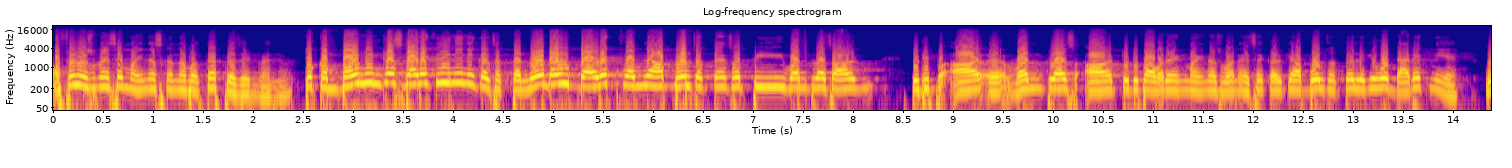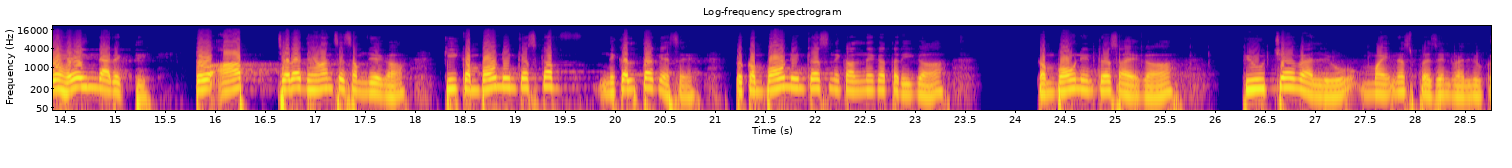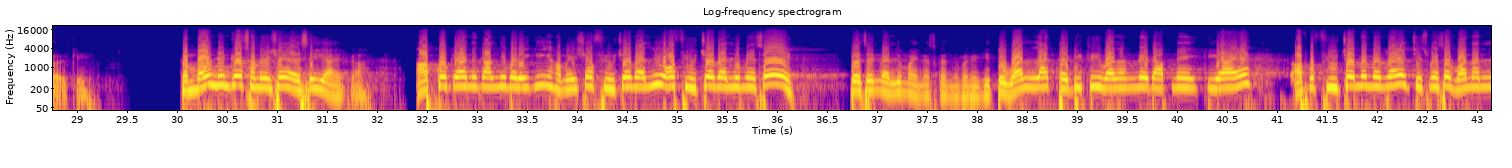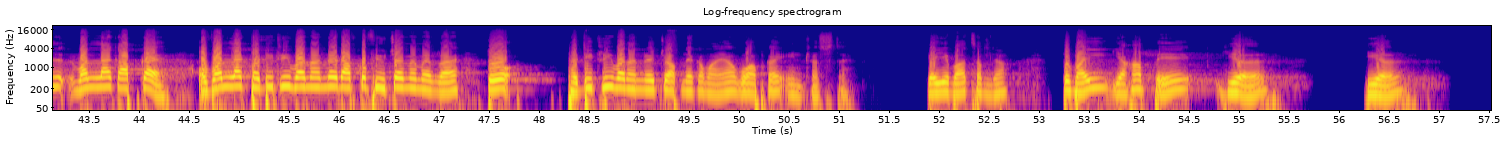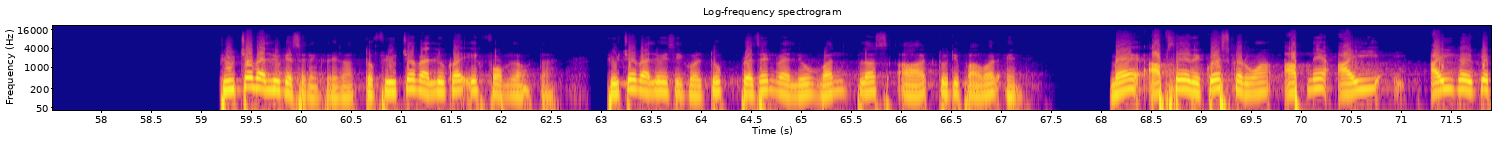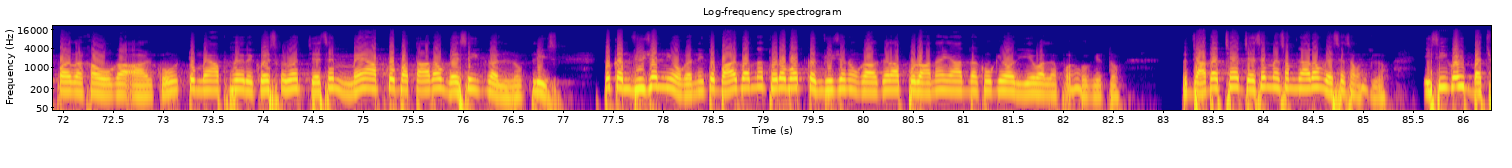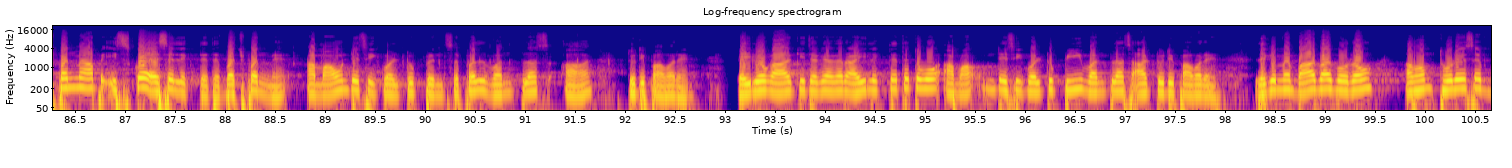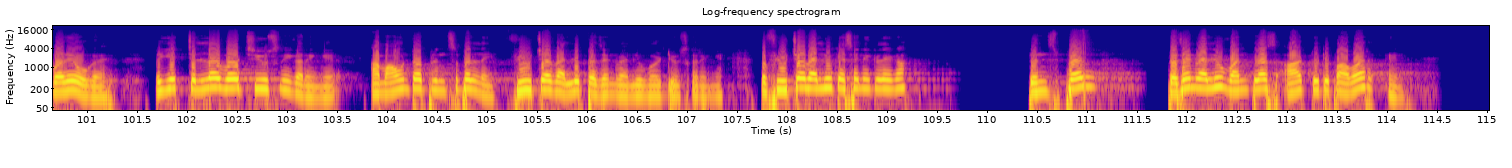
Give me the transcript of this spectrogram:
और फिर उसमें से माइनस करना पड़ता है प्रेजेंट वैल्यू तो कंपाउंड इंटरेस्ट डायरेक्टली नहीं निकल सकता. नो डाउट डायरेक्ट फॉर्म में आप बोल सकते हैं sir P one plus R to the R one plus R to the power N minus one ऐसे करके आप बोल सकते हो, लेकिन वो डायरेक्ट नहीं है. वो है इनडायरेक्टली तो आप जरा ध्यान से समझेगा कि कंपाउंड इंटरेस्ट का निकलता कैसे. है तो कंपाउंड इंटरेस्ट निकालने का तरीका कंपाउंड इंटरेस्ट आएगा future value minus present value करके. कंपाउंड इंटरेस्ट हमेशा ऐसे ही आएगा। आपको क्या निकालनी पड़ेगी? हमेशा फ्यूचर वैल्यू और फ्यूचर वैल्यू में से प्रेजेंट वैल्यू माइनस करनी पड़ेगी। तो one lakh thirty three one hundred आपने किया है। आपको फ्यूचर में मिल रहा है, जिसमें से वन वन लाख आपका है। और one lakh thirty three one hundred आपको फ्यूचर में मिल रहा है। तो थर्टी थ्री वन हंड्रेड जो आपने कमाया, वो आपका इंटरेस्ट है। क्या ये बात समझा? तो भाई यहाँ पे हियर हियर फ्यूचर वैल्यू कैसे निकलेगा? तो फ्यूचर वैल्यू का एक फॉर्मूला होता है। Future value is equal to present value one plus R to the power N. मैं आपसे रिक्वेस्ट करूँगा, आपने आई आई करके पढ़ रखा होगा आर को तो मैं आपसे रिक्वेस्ट करूँगा, जैसे मैं आपको बता रहा हूँ, वैसे ही कर लो प्लीज़ तो कन्फ्यूज़न नहीं होगा, नहीं तो बार बार ना थोड़ा बहुत कन्फ्यूज़न होगा, अगर आप पुराना याद रखोगे और ये वाला पढ़ोगे तो। तो ज़्यादा अच्छा है, जैसे मैं समझा रहा हूँ, वैसे समझ लो। इसी को ही बचपन में आप इसको ऐसे लिखते थे, बचपन में amount is equal to principal one plus R to the power N कई लोग आर की जगह अगर आई लिखते थे तो वो amount is equal to P one plus R to the power N लेकिन मैं बार बार बोल रहा हूँ, अब हम थोड़े से बड़े हो गए तो ये चिल्लर वर्ड्स यूज़ नहीं करेंगे। अमाउंट और प्रिंसिपल नहीं future value present value word use करेंगे। तो फ्यूचर वैल्यू कैसे निकलेगा? Principal present value one plus R to the power N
